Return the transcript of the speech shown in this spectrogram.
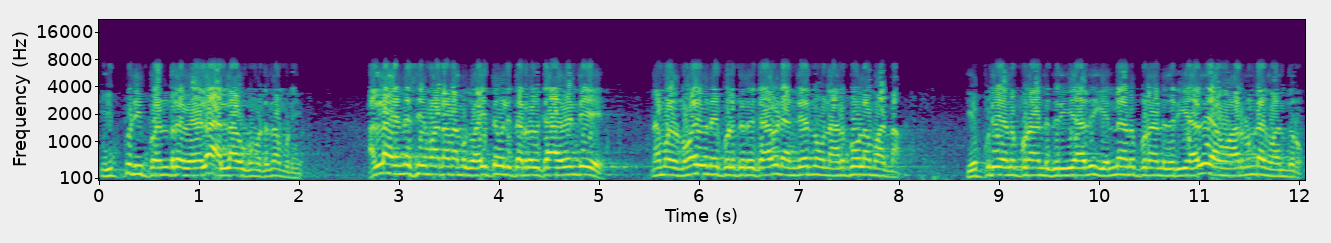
இப்படி பண்ற வேலை அல்லாவுக்கு மட்டும்தான் முடியும். அல்லாஹ் என்ன செய்ய மாட்டான்? நமக்கு வயிற்று வலி தர்றதுக்காக வேண்டி நம்ம நோய் வினைப்படுத்துறதுக்காக வேண்டி அங்கிருந்து ஒன்று ஒன்னு அனுப்பவிட மாட்டான். எப்படி அனுப்புறான்னு தெரியாது என்ன அனுப்புறான்னு தெரியாது. அவன் வரணும்னு அங்கே வந்துடும்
